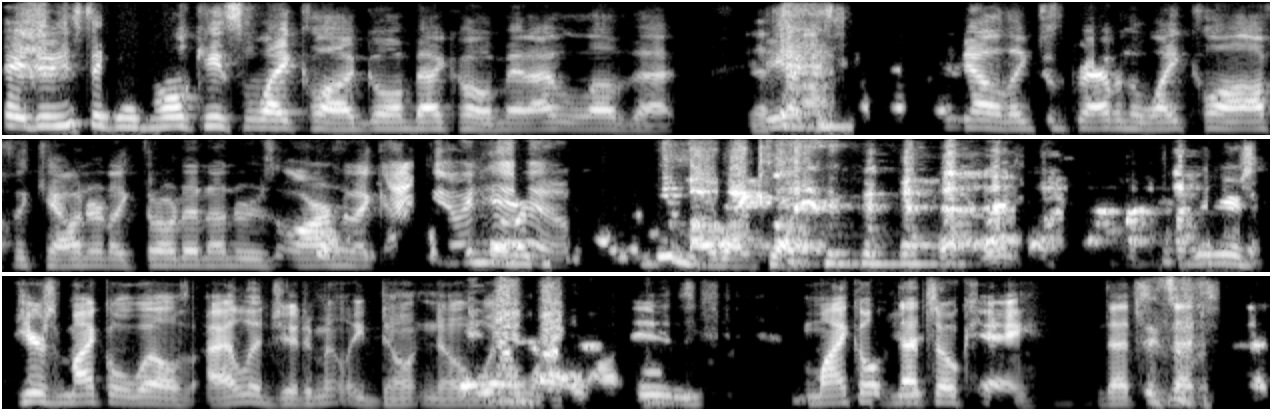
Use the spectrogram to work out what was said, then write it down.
hey, dude, he's taking a whole case of White Claw going back home, man. I love that. that's Yeah, awesome. Right now, like just grabbing the White Claw off the counter, like throwing it under his arm, and like I'm going home. Get my White Claw. Here's here's Michael Wells. I legitimately don't know what White Claw is. Michael, that's okay. That's It's- that's that,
